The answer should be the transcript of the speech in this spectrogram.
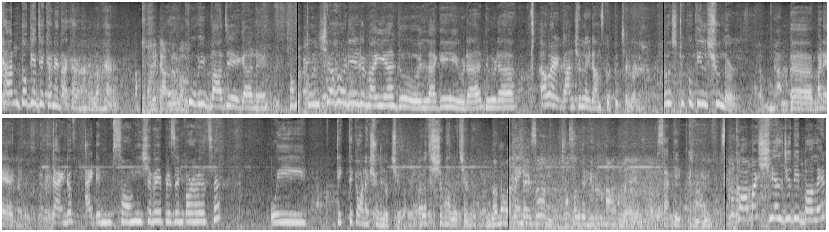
শান্তকে যেখানে দেখানো হলো হ্যাঁ। খুবই বাজে গানে। কোন শহরের মাইয়া গো লাগে উড়া ধুরা। আমার গান শুনলেই ডান্স করতে ইচ্ছে করে। দুষ্টু কোকিল সুন্দর। মানে কাইন্ড অফ আইটেম সং হিসেবে প্রেজেন্ট করা হয়েছে। ওই দিক থেকে অনেক সুন্দর ছিল যথেষ্ট ভালো ছিল। ধন্যবাদ সাকিব খান। কমার্শিয়াল যদি বলেন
